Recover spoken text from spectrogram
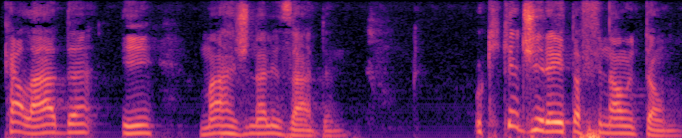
calada e marginalizada. O que é direita, afinal, então?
